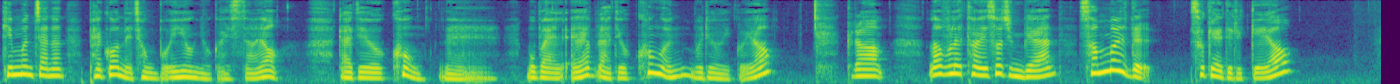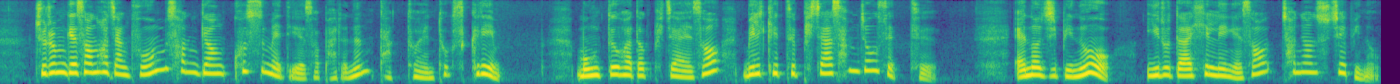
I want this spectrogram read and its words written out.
긴 문자는 100원의 정보 이용료가 있어요. 라디오 콩, 네. 모바일 앱 라디오 콩은 무료이고요. 그럼 러브레터에서 준비한 선물들 소개해 드릴게요. 주름 개선 화장품 선경 코스메디에서 바르는 닥터앤톡스 크림. 몽뜨 화덕 피자에서 밀키트 피자 3종 세트. 에너지 비누 이루다 힐링에서 천연 수제 비누.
